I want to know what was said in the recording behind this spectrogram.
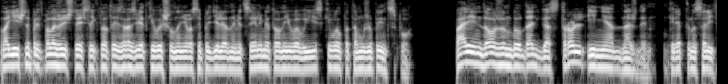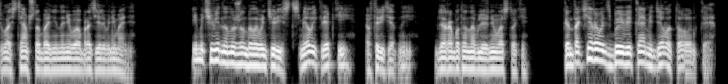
Логично предположить, что если кто-то из разведки вышел на него с определенными целями, то он его выискивал по тому же принципу. Парень должен был дать гастроль и не однажды, крепко насолить властям, чтобы они на него обратили внимание. Им, очевидно, нужен был авантюрист, смелый, крепкий, авторитетный, для работы на Ближнем Востоке. Контактировать с боевиками — дело тонкое.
